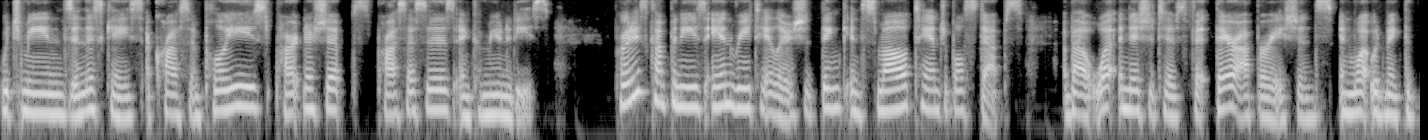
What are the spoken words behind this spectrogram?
which means, in this case, across employees, partnerships, processes, and communities. Produce companies and retailers should think in small, tangible steps about what initiatives fit their operations and what would make the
